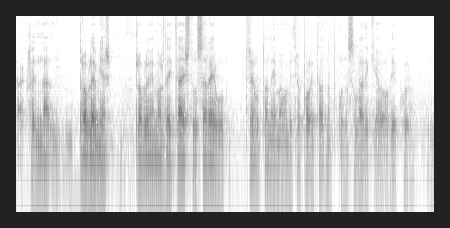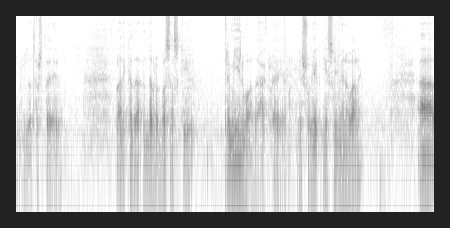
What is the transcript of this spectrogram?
Dakle, na, problem, je, problem je možda i taj što u Sarajevu trenutno ne imamo mitropolita, odnosno vladike ovdje, ko, zato što je vladika Dobro Bosanski preminuo, dakle, jer još uvijek nisu imenovali. A,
